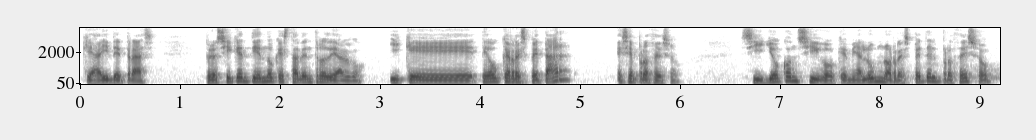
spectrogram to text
que hay detrás, pero sí que entiendo que está dentro de algo y que tengo que respetar ese proceso. Si yo consigo que mi alumno respete el proceso,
